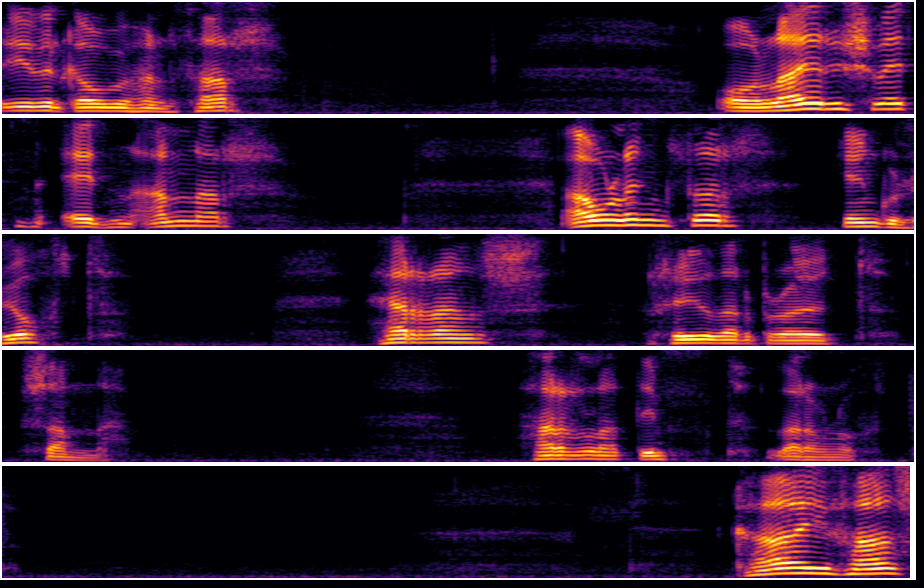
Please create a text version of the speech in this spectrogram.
yfirgáfu hann þar, og læri sveitn einn annar, álengdar gengur hljótt, herrans hryggðarbraut sanna harla dimmt var á nótt. Kæfas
